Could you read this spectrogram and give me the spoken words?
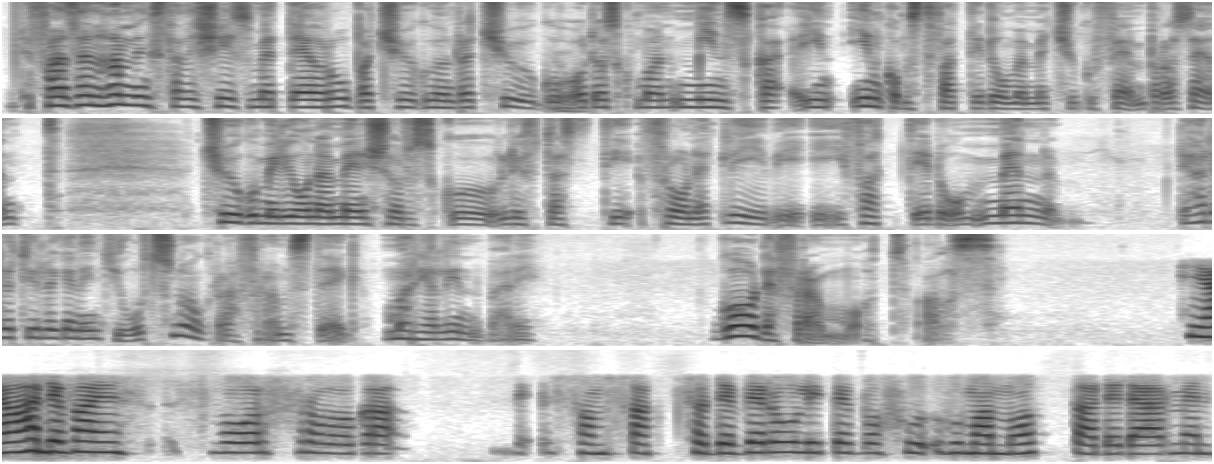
Det fanns en handlingsstrategi som hette Europa 2020 mm. och då skulle man minska in, inkomstfattigdomen med 25 procent. 20 miljoner människor skulle lyftas till, från ett liv i, i fattigdom. Men det hade tydligen inte gjorts några framsteg. Maria Lindberg, går det framåt alls? Ja, det var en svår fråga. Som sagt, så det beror lite på hur, hur man måttar det där. Men,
